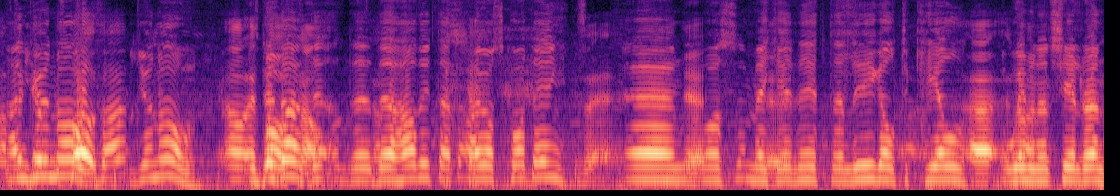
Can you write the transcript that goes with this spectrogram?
I And think you it's know, both, huh? you know, Oh, it's the, both the, now. the, the hadith that I was quoting Is um, yeah. was making it illegal to kill Uh, women no. and children.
